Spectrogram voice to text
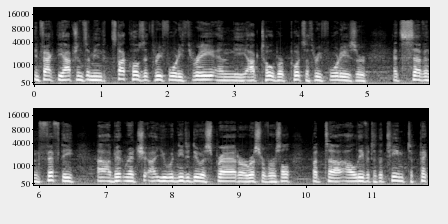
in fact, the options, I mean, stock closed at 343, and the October puts, the 340s, are at 750 uh, a bit rich, uh, you would need to do a spread or a risk reversal, but uh, I'll leave it to the team to pick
